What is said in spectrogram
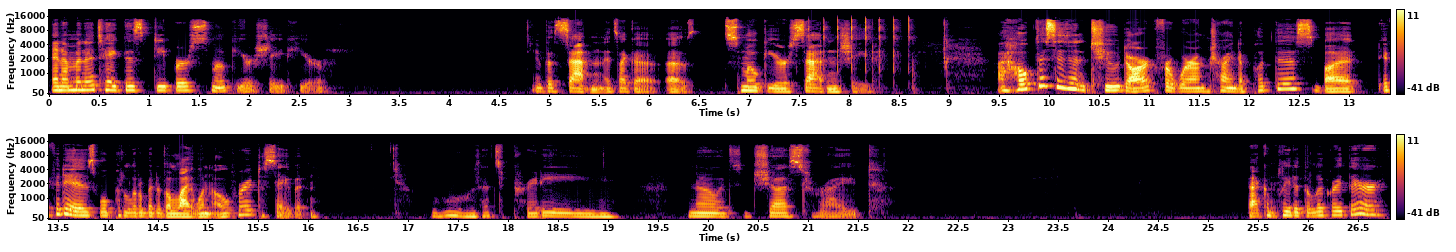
And I'm going to take this deeper, smokier shade here. The satin. It's like a, a smokier satin shade. I hope this isn't too dark for where I'm trying to put this, but if it is, we'll put a little bit of the light one over it to save it. Ooh, that's pretty. No, it's just right. That completed the look right there.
